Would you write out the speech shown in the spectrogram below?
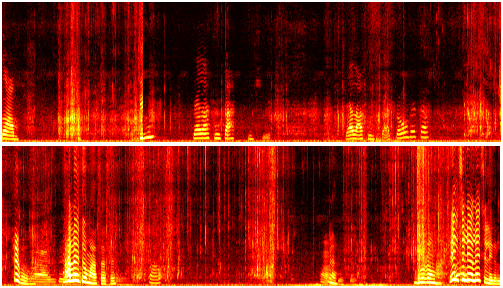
মাম। কিছু যারা কুটা তো বেটা। এ বাবা ভালোই তো মাছ আছে। বড় মাছ। এই চলে গেল এই চলে গেল।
